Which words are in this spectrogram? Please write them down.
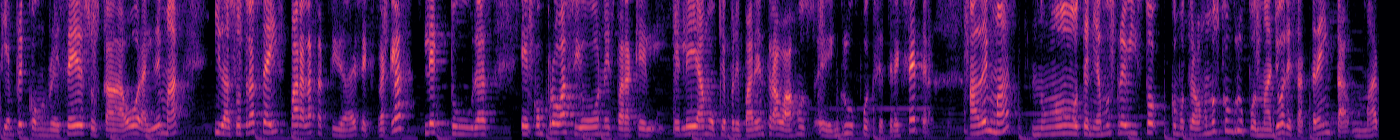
siempre con recesos cada hora y demás, y las otras seis para las actividades extra clase, lecturas, eh, comprobaciones para que, lean o que preparen trabajos en grupo, etcétera, etcétera. Además, no teníamos previsto, como trabajamos con grupos mayores a 30, más,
